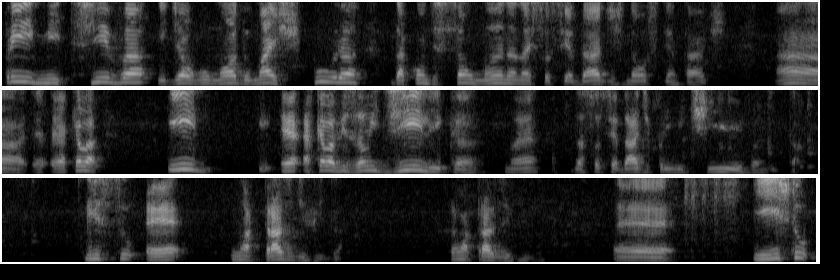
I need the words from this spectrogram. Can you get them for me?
primitiva e, de algum modo, mais pura da condição humana nas sociedades não ocidentais. Ah, é, é aquela, é aquela visão idílica, não é? Da sociedade primitiva e tal. Isso é um atraso de vida. É um atraso de vida. É, e isto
